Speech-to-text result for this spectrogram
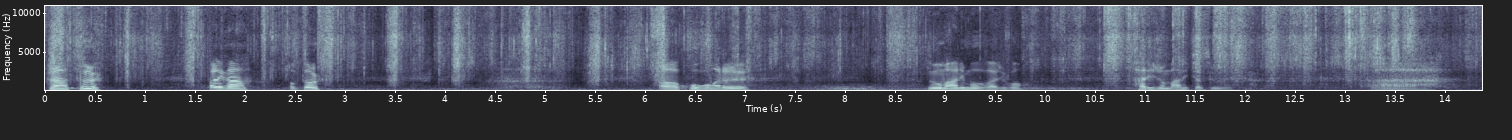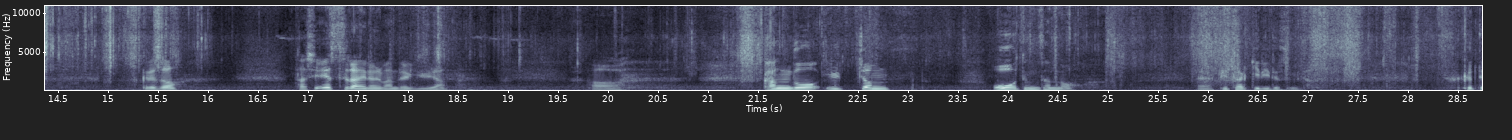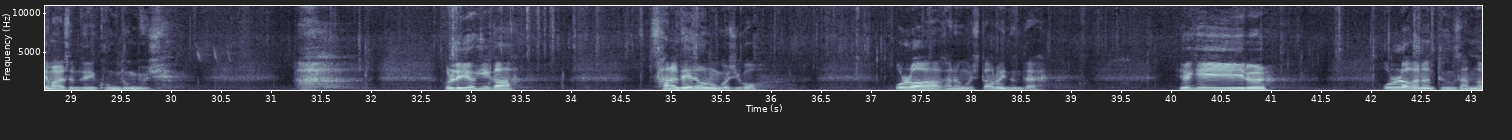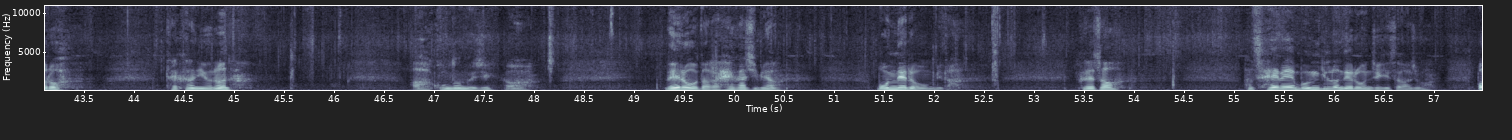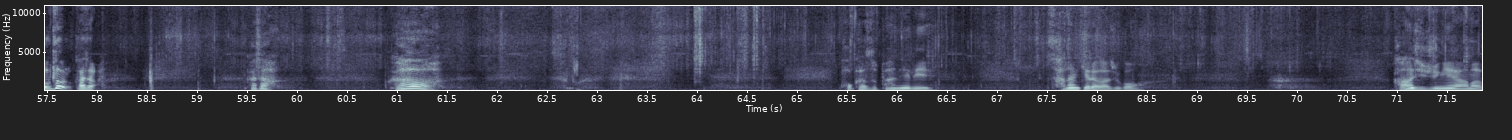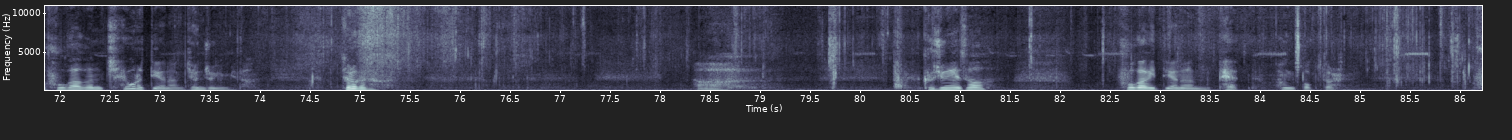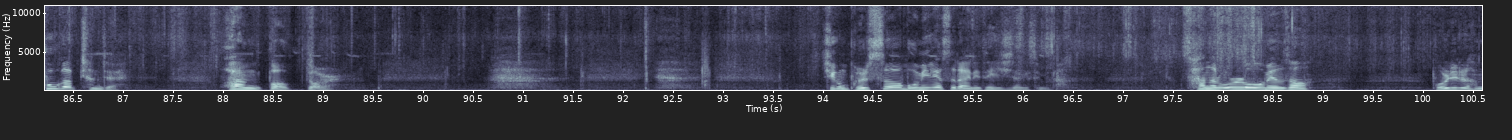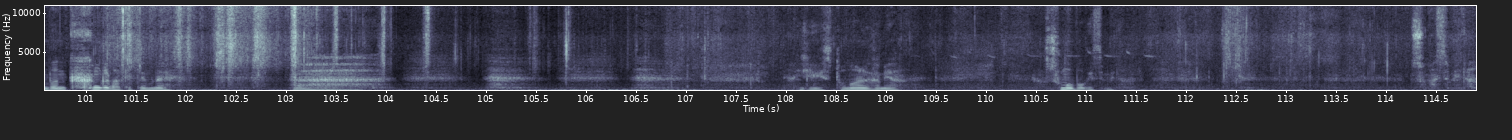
하나, 둘. 빨리 가. 복돌. 아, 고구마를 너무 많이 먹어가지고 살이 좀 많이 쪘습니다. 아, 그래서 다시 S라인을 만들기 위한 어, 강도 1.5 등산로 예, 비탈길이 이렇습니다. 그때 말씀드린 공동묘지. 아, 원래 여기가 산을 내려오는 곳이고 올라가는 곳이 따로 있는데 여기를 올라가는 등산로로 택한 이유는 아 공동묘지 어. 내려오다가 해가 지면 못 내려옵니다 그래서 한세배먼 길로 내려온 적이 있어가지고 뻑돌 가자 가자. 가. 코카스 파넬이 사랑개라 가지고 강아지 중에 아마 후각은 최고로 뛰어난 견종입니다. 들어가자. 아, 그 중에서 후각이 뛰어난 펫 황복돌. 후각 천재 황복돌 지금 벌써 몸이 S라인이 되기 시작했습니다. 산을 올라오면서 볼일을 한번 큰 걸 봤기 때문에 아, 이제 여기서 도망을 가면 숨어 보겠습니다. 숨었습니다.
